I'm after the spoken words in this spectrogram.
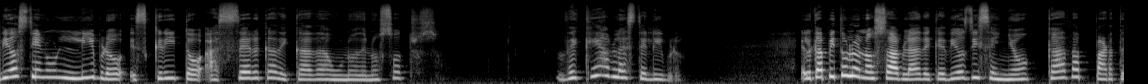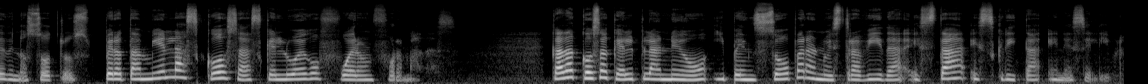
Dios tiene un libro escrito acerca de cada uno de nosotros. ¿De qué habla este libro? El capítulo nos habla de que Dios diseñó cada parte de nosotros, pero también las cosas que luego fueron formadas. Cada cosa que Él planeó y pensó para nuestra vida está escrita en ese libro.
